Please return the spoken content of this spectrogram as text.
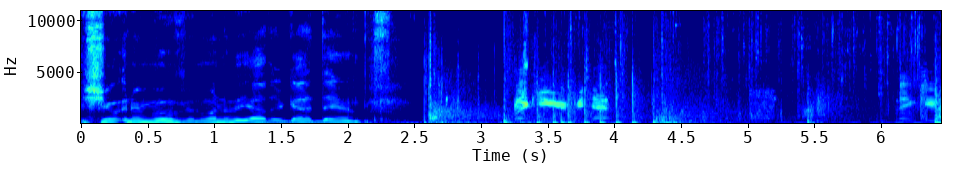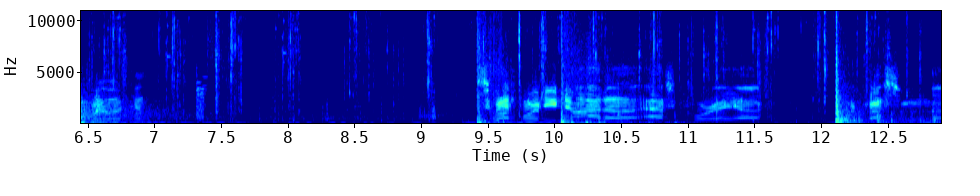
Shooting or moving, one or the other. God damn. Wait, can you repeat that? Thank you, we're looking. Squad 4, do you know how to ask for a uh, request from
